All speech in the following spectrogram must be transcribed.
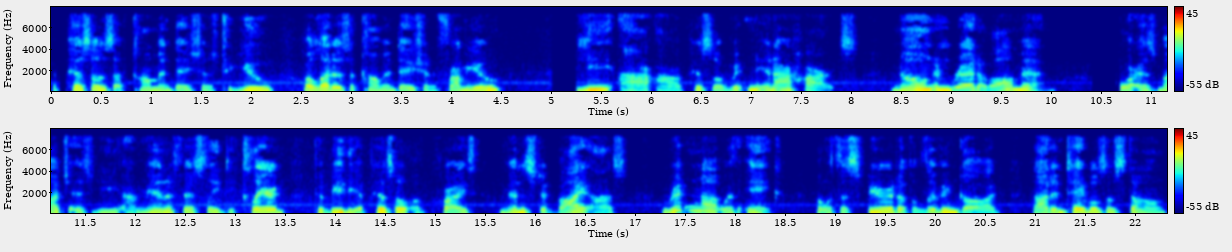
epistles of commendations to you, or letters of commendation from you? Ye are our epistle written in our hearts, known and read of all men, for as much as ye are manifestly declared to be the epistle of Christ ministered by us, written not with ink, but with the Spirit of the living God, not in tables of stone,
